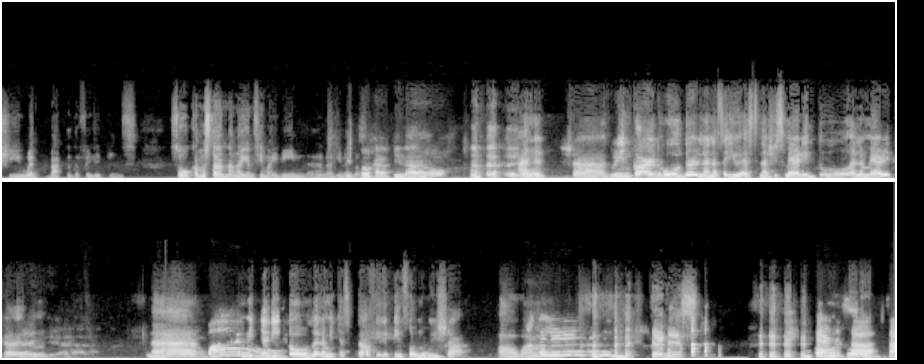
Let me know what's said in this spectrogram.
she went back to the Philippines. So kamusta na ngayon si Mylene? Ano na She's ginagawa? so happy now. Ano siya, green card holder na, nasa US na. She's married to an American Yeah. na Wow. Wow! na-meet niya dito. Na-meet niya sa Philippines na umuwi siya. Oh, wow. Ang galing! Fairness. In fairness ha. Sa,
